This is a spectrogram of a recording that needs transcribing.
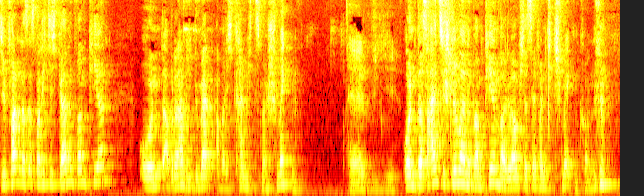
Die fanden das erstmal richtig geil mit Vampiren. Und, aber dann haben die gemerkt, aber ich kann nichts mehr schmecken. Hä, wie? Und das einzig Schlimme an den Vampiren war, glaube ich, dass sie einfach nicht schmecken konnten.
